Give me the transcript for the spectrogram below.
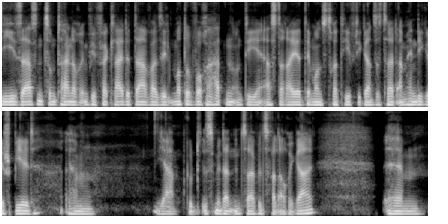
die saßen zum Teil noch irgendwie verkleidet da, weil sie Mottowoche hatten und die erste Reihe demonstrativ die ganze Zeit am Handy gespielt. Ähm, ja, gut, ist mir dann im Zweifelsfall auch egal. Ähm,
